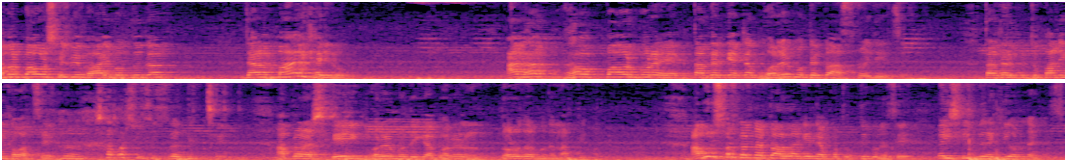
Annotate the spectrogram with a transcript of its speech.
আমার বাউল শিল্পী ভাই বন্ধুদের যারা মায়ের খাইল আঘাত পাওয়ার পরে তাদেরকে একটা ঘরের মধ্যে একটু আশ্রয় দিয়েছে। তাদেরকে একটু পানি খাওয়াচ্ছে সবার শুশ্রূষা দিচ্ছে। আপনারা সেই ঘরের মধ্যে গিয়ে, ঘরের দরজার মধ্যে লাথি মারেন আবুল সরকার না তো আল্লাহকে নিয়ে কটুক্তি করেছে, এই শিল্পীরা কি অন্যায় করছে?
